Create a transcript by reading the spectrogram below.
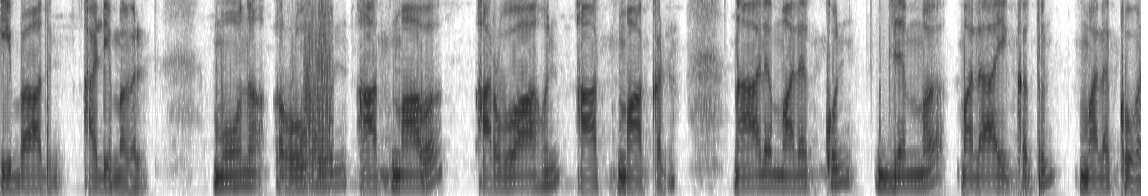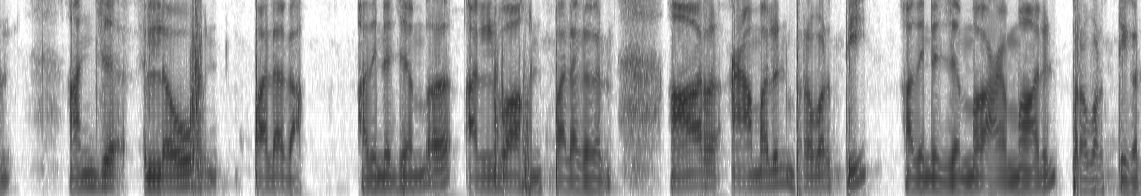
ഇബാദുൻ അടിമകൾ. മൂന്ന് റൂൻ ആത്മാവ് അർവാഹുൻ ആത്മാക്കൾ. നാല് മലക്കുൻ ജമ്മ മലായിക്കത്തുൻ മലക്കുകൾ. അഞ്ച് ലൗഹുൻ പലക. അതിന്റെ ജം അൽവാഹുൻ പലകകൾ. ആറ് അമലുൻ പ്രവൃത്തി അതിന്റെ ജമ്മ അമാലുൻ പ്രവർത്തികൾ.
